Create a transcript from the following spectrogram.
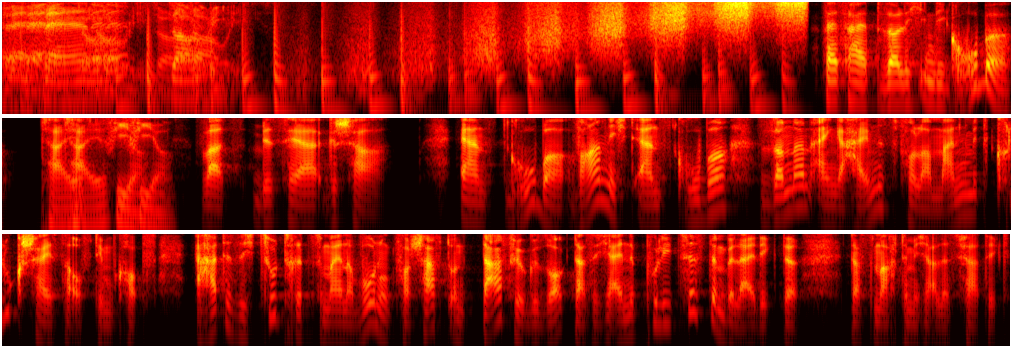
Spam Stories. Weshalb soll ich in die Grube? Teil 4. Was bisher geschah. Ernst Gruber war nicht Ernst Gruber, sondern ein geheimnisvoller Mann mit Klugscheißer auf dem Kopf. Er hatte sich Zutritt zu meiner Wohnung verschafft und dafür gesorgt, dass ich eine Polizistin beleidigte. Das machte mich alles fertig.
